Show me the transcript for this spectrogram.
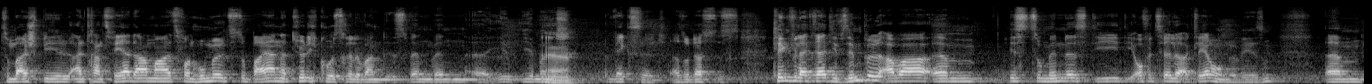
zum Beispiel ein Transfer damals von Hummels zu Bayern natürlich kursrelevant ist, wenn, wenn äh, jemand ja. wechselt. Also das ist, klingt vielleicht relativ simpel, aber ähm, ist zumindest die, die offizielle Erklärung gewesen. Ähm,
